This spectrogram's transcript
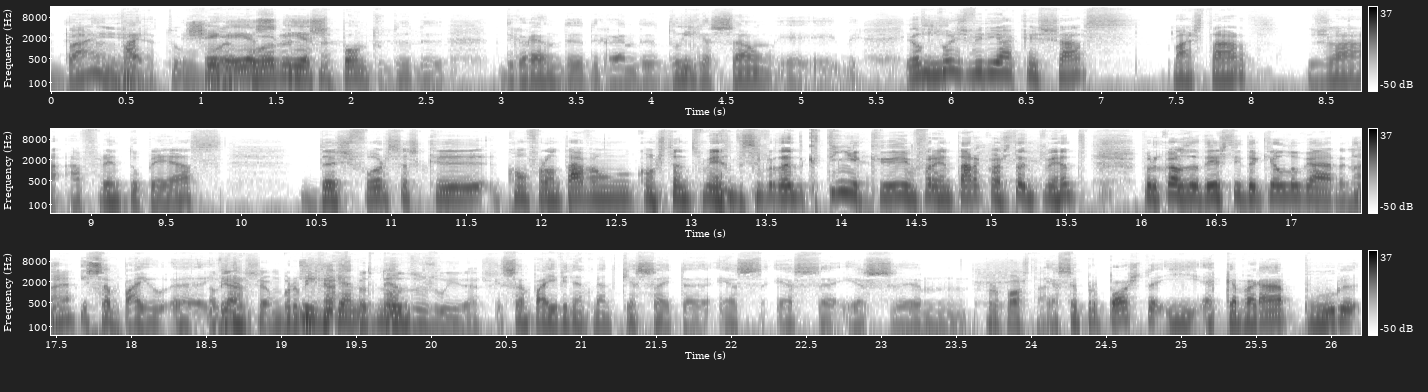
Bem, vai, é, chega a esse, a esse, ponto de, de, de, grande, de grande ligação. Ele depois viria a queixar-se mais tarde, já à frente do PS, das forças que confrontavam constantemente, portanto, que tinha que enfrentar constantemente por causa deste e daquele lugar, não é? E, e Sampaio, uh, aliás, é um barbicaço para todos os líderes. Sampaio, evidentemente, que aceita essa, essa, essa, um, proposta. essa proposta e acabará por uh,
